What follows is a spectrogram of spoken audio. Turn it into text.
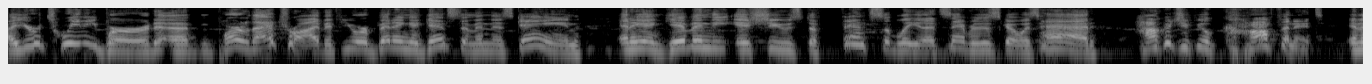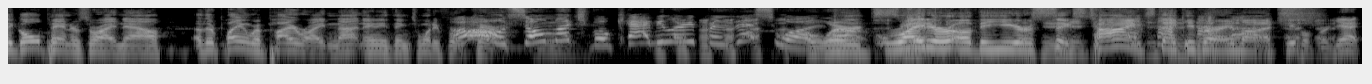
Uh, you're a Tweety Bird, uh, part of that tribe. If you were betting against him in this game, and again, given the issues defensively that San Francisco has had, how could you feel confident in the goaltenders right now? Uh, they're playing with pyrite, not anything 24 Oh, karat. so much vocabulary for this one. A word. Uh, writer of the year six times. Thank you very much. People forget.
